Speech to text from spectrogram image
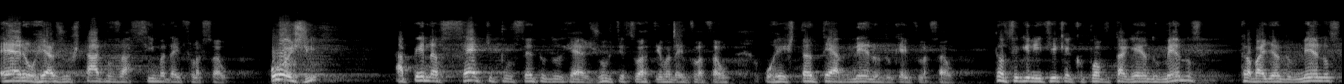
eram reajustados acima da inflação. Hoje, apenas 7% dos reajustes são acima da inflação. O restante é a menos do que a inflação. Então significa que o povo está ganhando menos, trabalhando menos,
